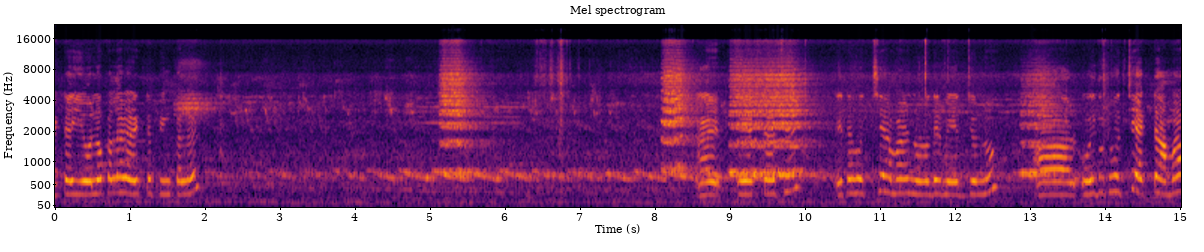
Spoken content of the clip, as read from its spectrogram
একটা ইয়েলো কালার আর একটা পিঙ্ক কালার আর একটা আছে, এটা হচ্ছে আমার ননদের মেয়ের জন্য। আর ওই দুটো হচ্ছে একটা আমার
